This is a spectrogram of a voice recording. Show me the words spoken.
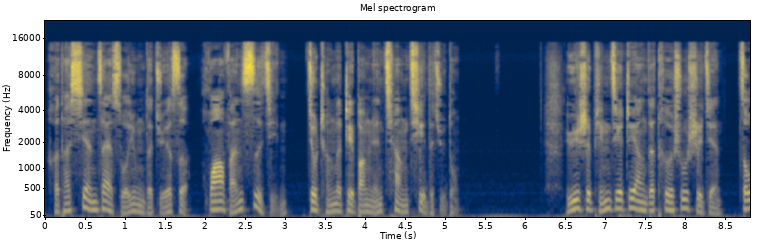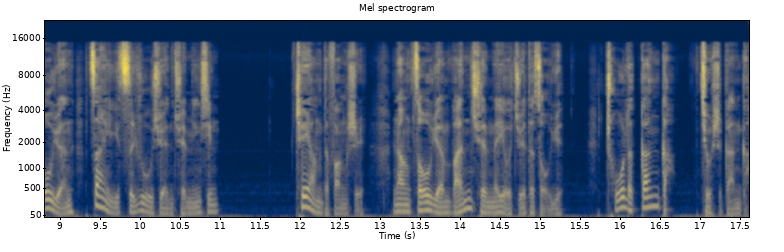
和他现在所用的角色花繁似锦，就成了这帮人呛气的举动。于是凭借这样的特殊事件，邹远再一次入选全明星。这样的方式让邹远完全没有觉得走运，除了尴尬就是尴尬。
